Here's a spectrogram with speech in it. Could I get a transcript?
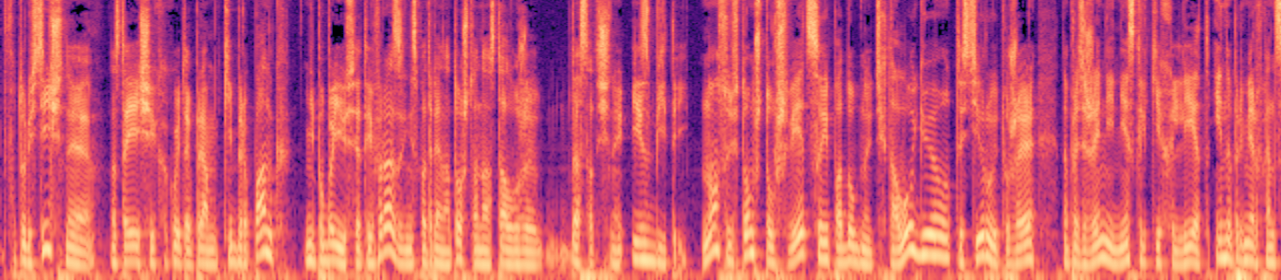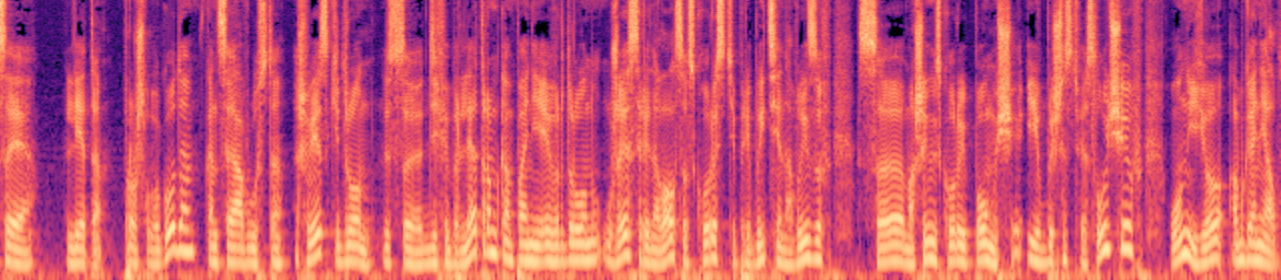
футуристичная, настоящий какой-то прям киберпанк, не побоюсь этой фразы, несмотря на то, что она стала уже достаточно избитой. Но суть в том, что в Швеции подобную технологию тестируют уже на протяжении нескольких лет. И, например, в конце лета прошлого года, в конце августа, шведский дрон с дефибриллятором компании Everdrone уже соревновался в скорости прибытия на вызов с машиной скорой помощи, и в большинстве случаев он ее обгонял.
